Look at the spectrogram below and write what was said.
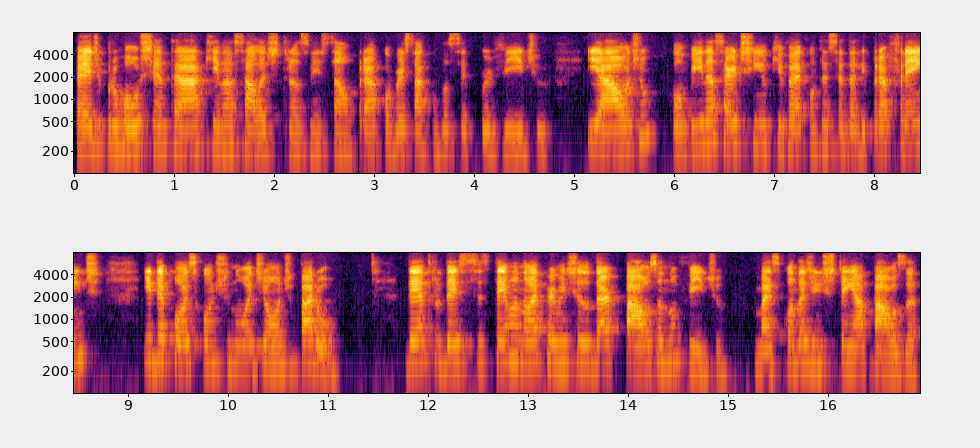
pede para o host entrar aqui na sala de transmissão para conversar com você por vídeo e áudio, combina certinho o que vai acontecer dali para frente e depois continua de onde parou. Dentro desse sistema não é permitido dar pausa no vídeo, mas quando a gente tem a pausa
